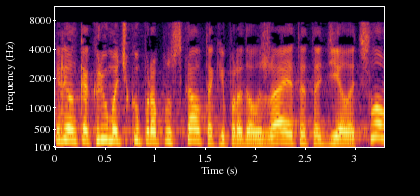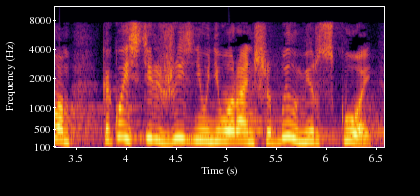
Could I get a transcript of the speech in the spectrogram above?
Или он как рюмочку пропускал, так и продолжает это делать? Словом, какой стиль жизни у него раньше был мирской –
